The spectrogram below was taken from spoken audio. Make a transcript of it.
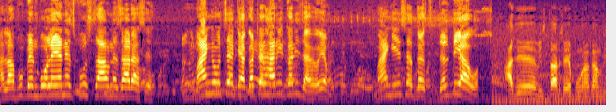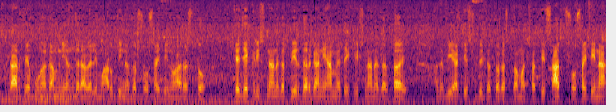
આ લાભુબેન બોલે એને જ ખુશ તાવ ને ઝાડા છે. માંગ્યું છે કે ગટર હારી કરી જાવ એમ. માંગી છે જલ્દી આવો. આ જે વિસ્તાર છે પૂણાગામ વિસ્તાર છે પૂણાગામની અંદર આવેલી મારુતિનગર સોસાયટીનો આ રસ્તો કે જે કૃષ્ણાનગર પીર દરગાહની સામેથી કૃષ્ણાનગર થઈ અને બીઆરટી સુધી જતો રસ્તામાં છથી સાત સોસાયટીના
